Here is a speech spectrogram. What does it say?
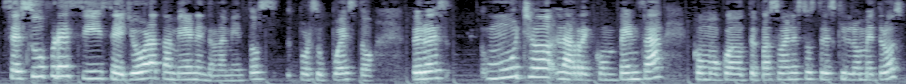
Se sufre, sí, se llora también en entrenamientos, por supuesto, pero es mucho la recompensa, como cuando te pasó en estos tres kilómetros,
